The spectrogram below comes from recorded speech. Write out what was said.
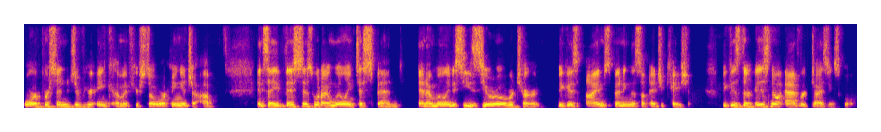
or a percentage of your income if you're still working a job and say, This is what I'm willing to spend, and I'm willing to see zero return because I'm spending this on education. Because there is no advertising school.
